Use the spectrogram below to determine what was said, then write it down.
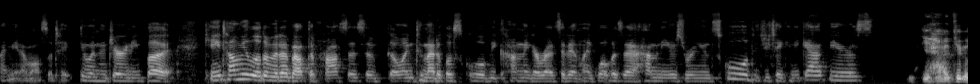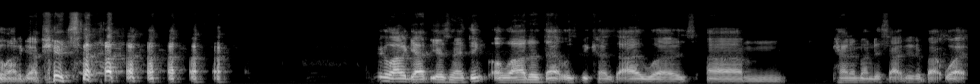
I mean, I'm also doing the journey, but can you tell me a little bit about the process of going to medical school, becoming a resident? Like, what was that? How many years were you in school? Did you take any gap years? Yeah, I took a lot of gap years. I took a lot of gap years, and I think a lot of that was because I was um, kind of undecided about what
